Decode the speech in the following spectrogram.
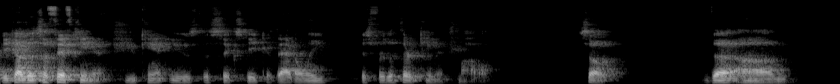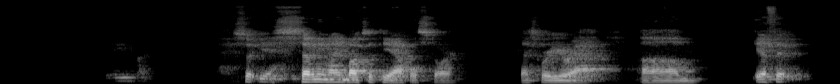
because it's a 15 inch. You can't use the 60 because that only is for the 13 inch model. So the um. So yes, seventy nine bucks at the Apple Store. That's where you're at. Um, if it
